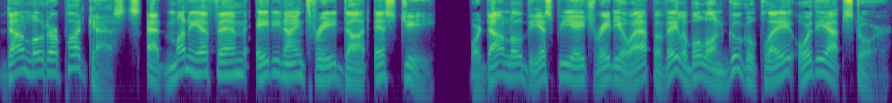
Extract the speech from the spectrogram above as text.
download our podcasts at moneyfm893.sg or download the SPH radio app available on Google Play or the App Store.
